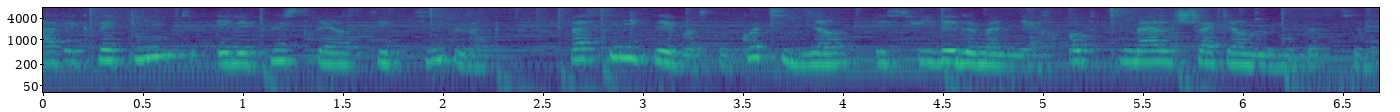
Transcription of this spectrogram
Avec Petlink et les puces réinscriptibles, facilitez votre quotidien et suivez de manière optimale chacun de vos patients.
